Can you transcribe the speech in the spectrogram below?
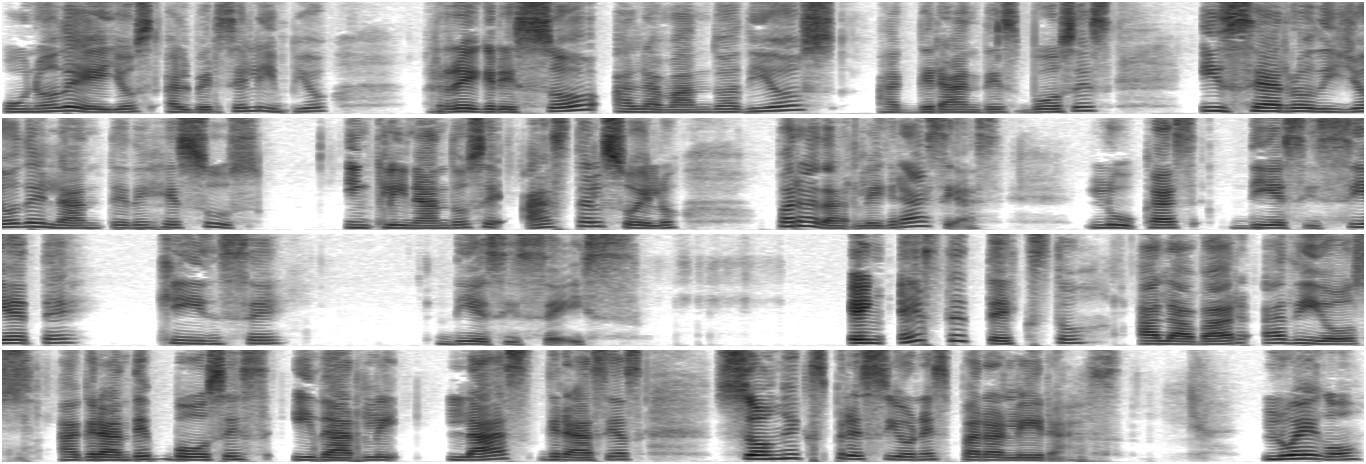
Uno de ellos, al verse limpio, regresó alabando a Dios a grandes voces y se arrodilló delante de Jesús, inclinándose hasta el suelo para darle gracias. Lucas 17, 15, 16. En este texto, alabar a Dios a grandes voces y darle las gracias son expresiones paralelas. Luego,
